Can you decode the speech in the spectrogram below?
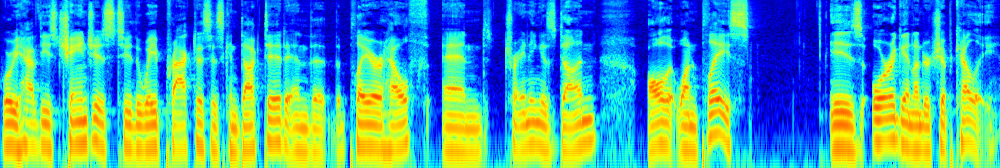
where we have these changes to the way practice is conducted and the, the player health and training is done all at one place is Oregon under Chip Kelly,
